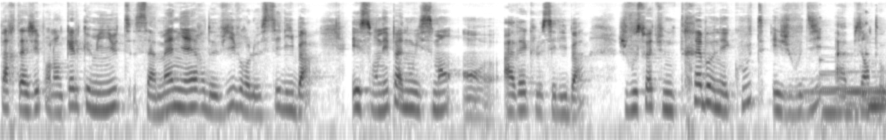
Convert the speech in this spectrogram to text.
partagé pendant quelques minutes sa manière de vivre le célibat et son épanouissement avec le célibat. Je vous souhaite une très bonne écoute et je vous dis à bientôt.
